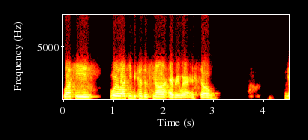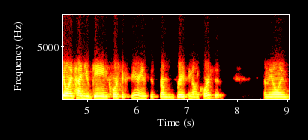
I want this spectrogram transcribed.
lucky we're lucky because it's not everywhere, and so the only time you gain course experience is from racing on courses, and the only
